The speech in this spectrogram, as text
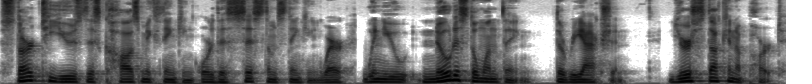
start to use this cosmic thinking or this systems thinking where when you notice the one thing, the reaction, you're stuck in a part.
